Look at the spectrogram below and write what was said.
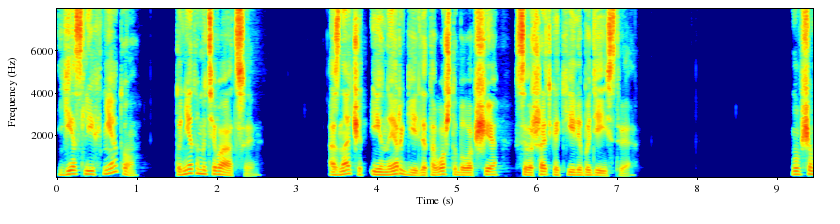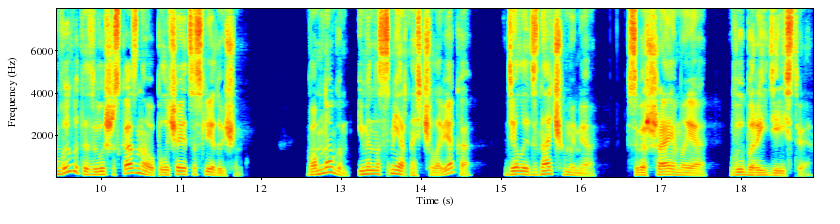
Если их нету, то нет и мотивации, а значит и энергии для того, чтобы вообще совершать какие-либо действия. В общем, вывод из вышесказанного получается следующим. Во многом именно смертность человека делает значимыми совершаемые выборы и действия.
